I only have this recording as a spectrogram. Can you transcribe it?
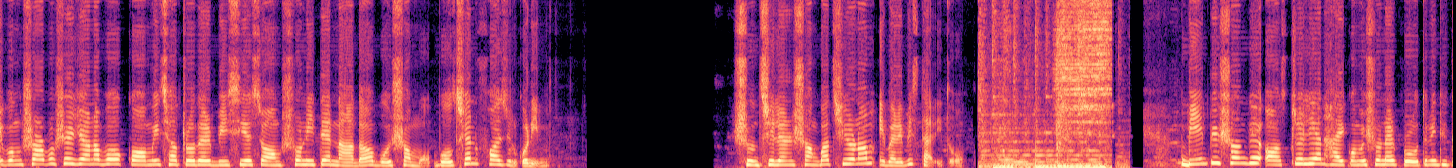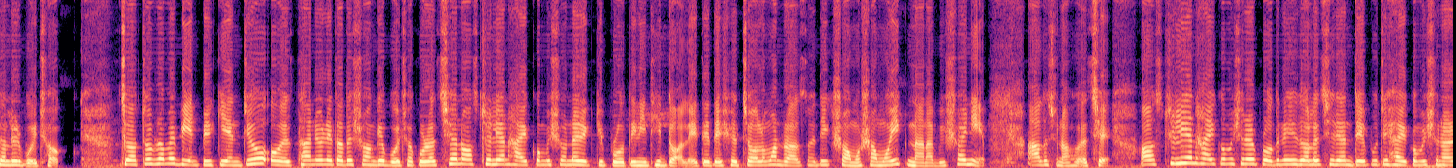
এবং সর্বশেষ জানাব কমি ছাত্রদের বিসিএস অংশ নিতে না দেওয়া বৈষম্য, বলছেন ফয়জুল করিম। শুনছিলেন সংবাদ শিরোনাম এবারে বিস্তারিত। বিএনপির সঙ্গে অস্ট্রেলিয়ান হাইকমিশনের প্রতিনিধি দলের বৈঠক। চট্টগ্রামে বিএনপির কেন্দ্রীয় ও স্থানীয় নেতাদের সঙ্গে বৈঠক করেছেন অস্ট্রেলিয়ান হাইকমিশনের একটি প্রতিনিধি দল। এতে দেশের চলমান রাজনৈতিক সমসাময়িক নানা বিষয় নিয়ে আলোচনা হয়েছে। অস্ট্রেলিয়ান হাইকমিশনের প্রতিনিধি দলে ছিলেন deputy high commissioner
